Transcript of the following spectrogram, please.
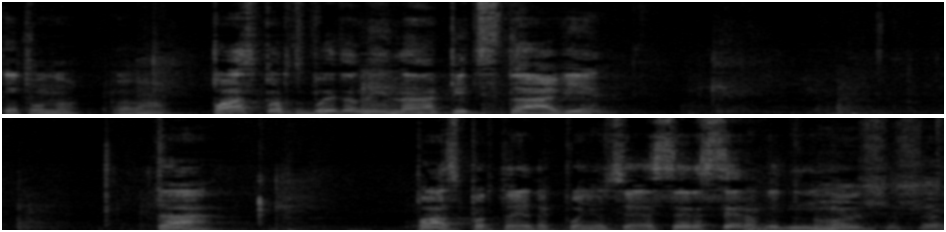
Де то воно, е, паспорт виданий на підставі та паспорта, я так поняв, це СРСР, виданого. Ну, СССР.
